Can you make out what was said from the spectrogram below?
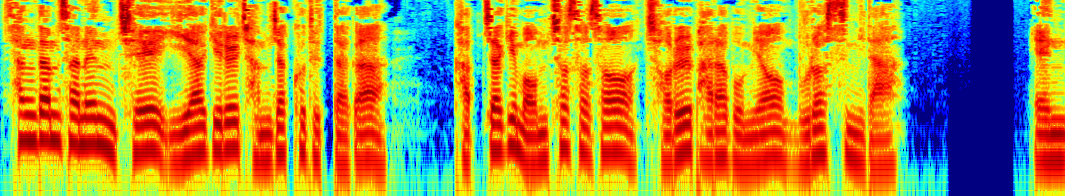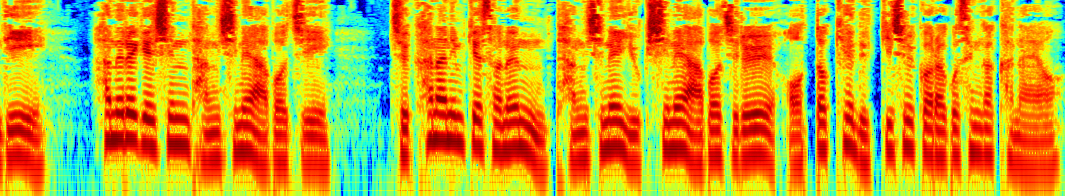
상담사는 제 이야기를 잠자코 듣다가 갑자기 멈춰서서 저를 바라보며 물었습니다. 앤디, 하늘에 계신 당신의 아버지, 즉 하나님께서는 당신의 육신의 아버지를 어떻게 느끼실 거라고 생각하나요?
